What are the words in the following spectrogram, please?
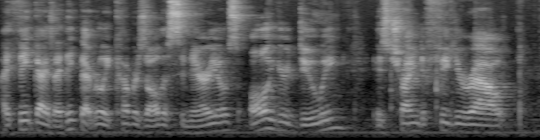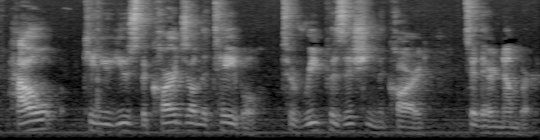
I think, guys, I think that really covers all the scenarios. All you're doing is trying to figure out how can you use the cards on the table to reposition the card to their number,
